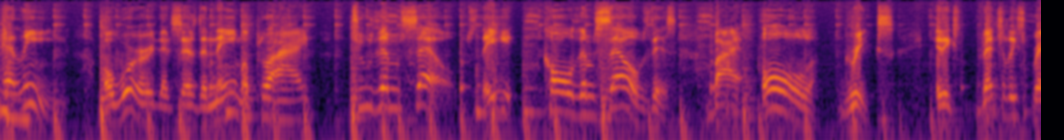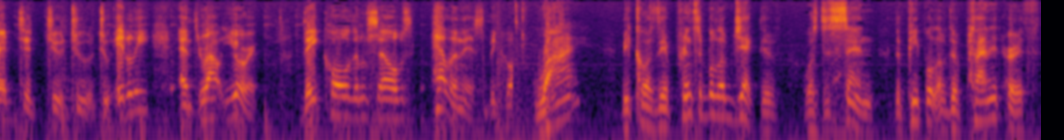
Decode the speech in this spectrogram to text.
Helene, a word that says the name applied to themselves. They call themselves this by all Greeks. It eventually spread to, to, to, to Italy and throughout Europe. They call themselves Hellenists. Because, why? Because their principal objective was to send the people of the planet Earth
